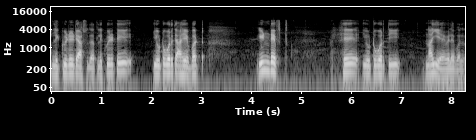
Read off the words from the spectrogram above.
लिक्विडिटी असू द्यात. लिक्विडिटी यूट्यूबवरती आहे बट इन डेप्थ हे यूट्यूबवरती नाही आहे अवेलेबल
